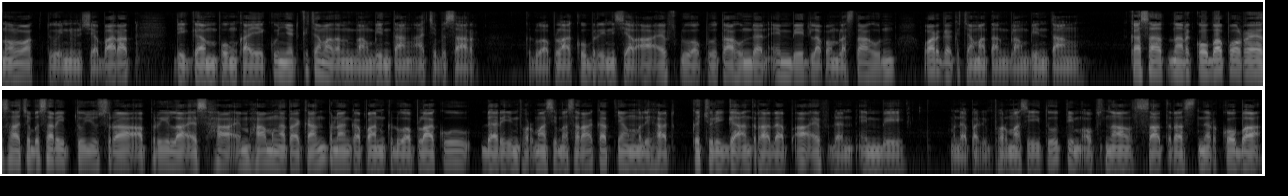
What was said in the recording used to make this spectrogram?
waktu Indonesia Barat di Gampung Kaye Kunyit, Kecamatan Belang Bintang, Aceh Besar. Kedua pelaku berinisial AF 20 tahun dan MB 18 tahun, warga Kecamatan Belang Bintang. Kasat Narkoba Polres Aceh Besar Ibtu Yusra Aprila SHMH mengatakan penangkapan kedua pelaku dari informasi masyarakat yang melihat kecurigaan terhadap AF dan MB. Mendapat informasi itu, tim Opsnal Satres Narkoba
